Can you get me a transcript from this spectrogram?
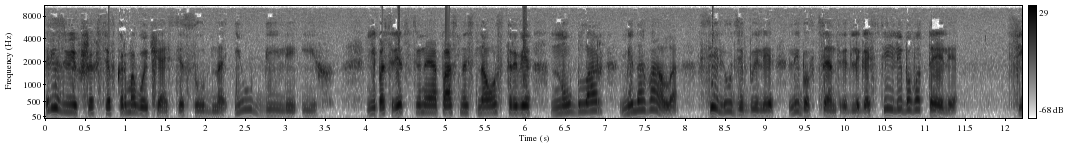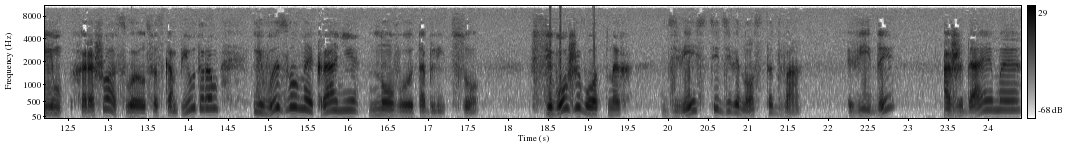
резвившихся в кормовой части судна, и убили их. Непосредственная опасность на острове Нублар миновала. Все люди были либо в центре для гостей, либо в отеле. Тим хорошо освоился с компьютером и вызвал на экране новую таблицу. Всего животных 292. Виды, ожидаемая,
